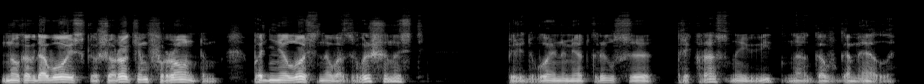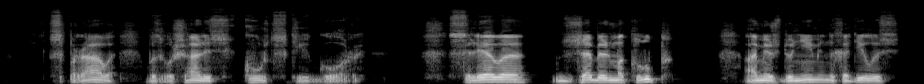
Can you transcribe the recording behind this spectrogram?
но когда войско широким фронтом поднялось на возвышенность, перед воинами открылся прекрасный вид на Гавгамеллы. Справа возвышались Курдские горы. Слева — Джабель-Маклуб, а между ними находилось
